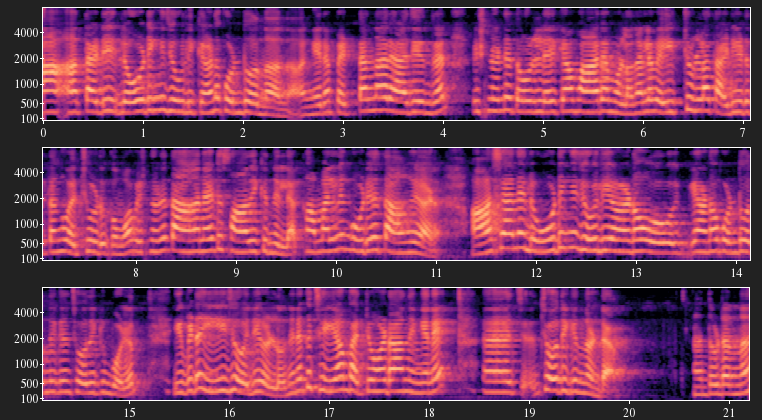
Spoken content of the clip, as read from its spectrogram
ആ തടി ലോഡിങ് ജോലിക്കാണ് കൊണ്ടുവന്നതെന്ന്. അങ്ങനെ പെട്ടെന്ന് രാജേന്ദ്രൻ വിഷ്ണുവിന്റെ തോളിലേക്ക് ആ ഭാരമുള്ള നല്ല വെയിറ്റുള്ള തടി എടുത്തങ്ങ് വെച്ച് കൊടുക്കുമ്പോൾ വിഷ്ണുവിന് താങ്ങാനായിട്ട് സാധിക്കുന്നില്ല. കമലിനും കൂടി അത് താങ്ങുകയാണ്. ആശാനെ ലോഡിങ് ജോലിയാണോ ആണോ കൊണ്ടുവന്നിരിക്കുന്നത് ചോദിക്കുമ്പോഴും ഇവിടെ ഈ ജോലിയേ ഉള്ളൂ. നിനക്ക് ചെയ്യാൻ പറ്റുമോടാന്നിങ്ങനെ എന്നിങ്ങനെ ചോദിക്കുന്നുണ്ട്. തുടർന്ന്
